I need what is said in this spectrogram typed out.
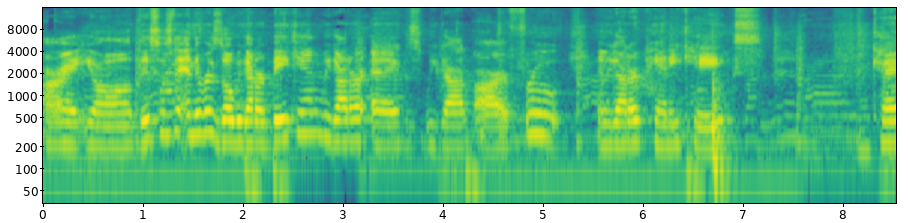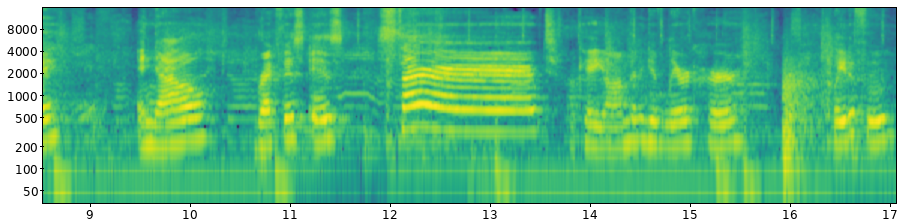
All right, y'all. This is the end of the result. We got our bacon, we got our eggs, we got our fruit, and we got our pancakes. Okay. And now breakfast is served. Okay, y'all. I'm gonna give Lyric her plate of food.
